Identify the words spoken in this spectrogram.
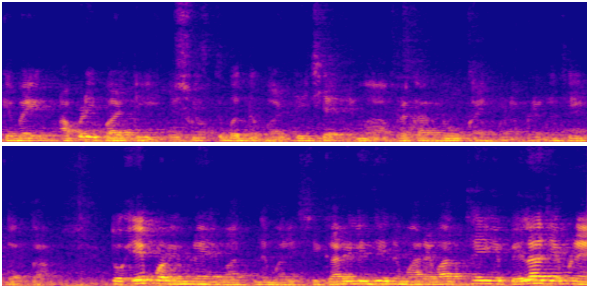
કે ભાઈ આપણી પાર્ટી એ શિસ્તબદ્ધ પાર્ટી છે, એમાં આ પ્રકારનું કાંઈ પણ આપણે નથી કરતા. તો એ પણ એમણે વાતને મારી સ્વીકારી લીધી અને મારે વાત થઈ એ પહેલાં જ એમણે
